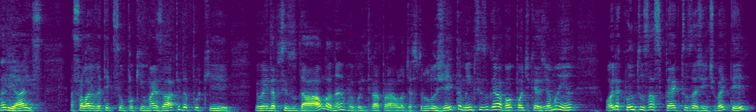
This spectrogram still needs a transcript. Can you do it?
Aliás, essa live vai ter que ser um pouquinho mais rápida, porque eu ainda preciso dar aula, né? Eu vou entrar para a aula de astrologia e também preciso gravar o podcast de amanhã. Olha quantos aspectos a gente vai ter,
